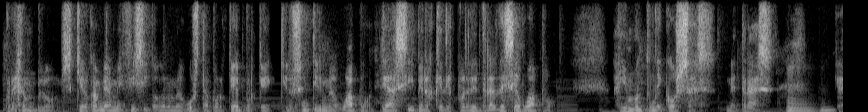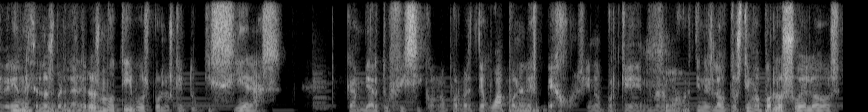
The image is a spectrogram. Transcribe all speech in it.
por ejemplo, si quiero cambiar mi físico que no me gusta, ¿por qué? Porque quiero sentirme guapo. Ya sí, pero es que después detrás de ese guapo hay un montón de cosas detrás mm. que deberían de ser los verdaderos motivos por los que tú quisieras cambiar tu físico, no por verte guapo en el espejo, sino porque a lo mejor tienes la autoestima por los suelos,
